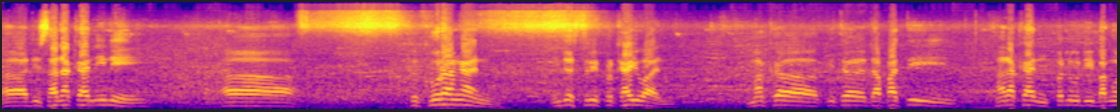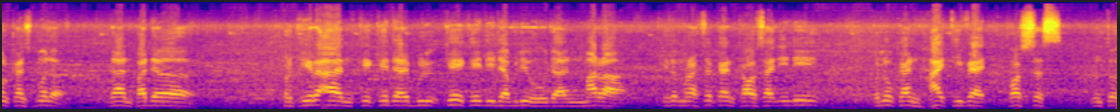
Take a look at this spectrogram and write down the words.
uh, disanakan ini uh, kekurangan industri perkayuan maka kita dapati harakan perlu dibangunkan semula dan pada perkiraan KKDW, KKDW dan MARA kita merasakan kawasan ini perlukan high TVET courses untuk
